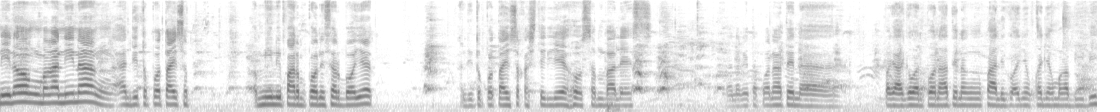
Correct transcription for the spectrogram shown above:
ninong, mga ninang, andito po tayo sa mini farm po ni Sir Boyet. Andito po tayo sa Castillejo, Zambales. Ah, nakita po natin na pagagawan po natin ng paliguan yung kanyang mga bibi.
